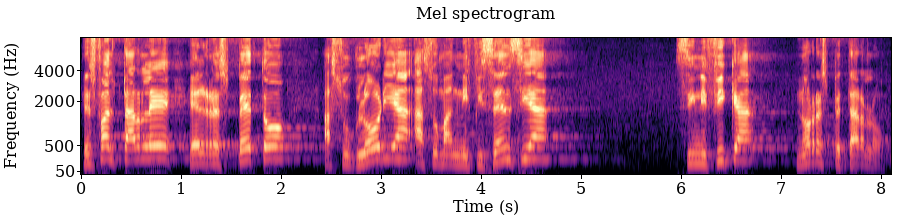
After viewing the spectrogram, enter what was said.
Es faltarle el respeto a su gloria, a su magnificencia. Significa no respetarlo.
